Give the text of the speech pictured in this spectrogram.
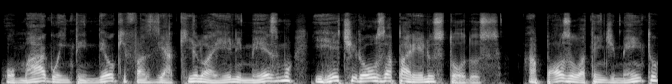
O mago entendeu que fazia aquilo a ele mesmo e retirou os aparelhos todos. Após o atendimento,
